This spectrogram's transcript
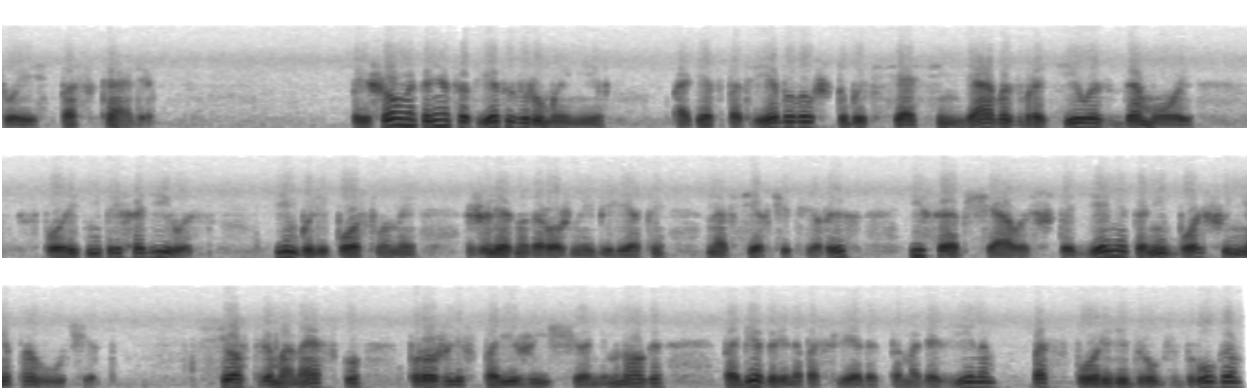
то есть Паскаля. Пришел, наконец, ответ из Румынии. Отец потребовал, чтобы вся семья возвратилась домой — Спорить не приходилось. Им были посланы железнодорожные билеты на всех четверых, и сообщалось, что денег они больше не получат. Сестры Манеску прожили в Париже еще немного, побегали напоследок по магазинам, поспорили друг с другом,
